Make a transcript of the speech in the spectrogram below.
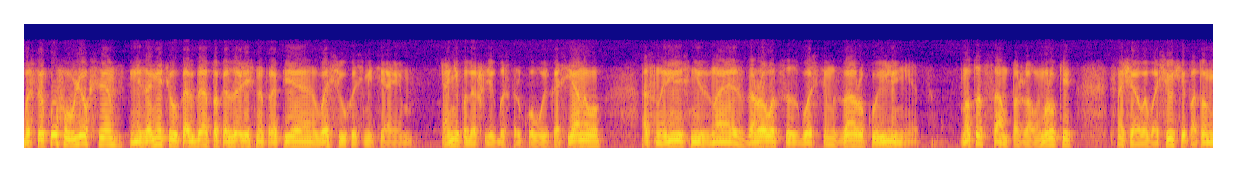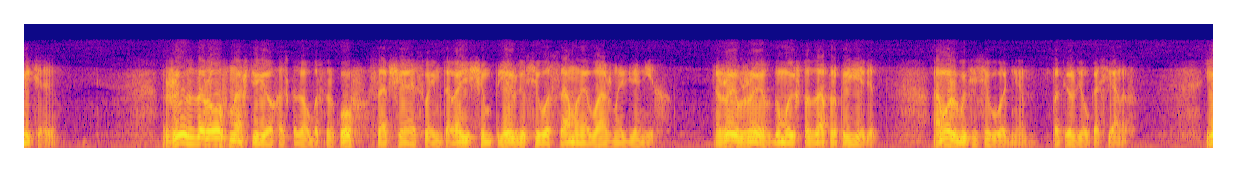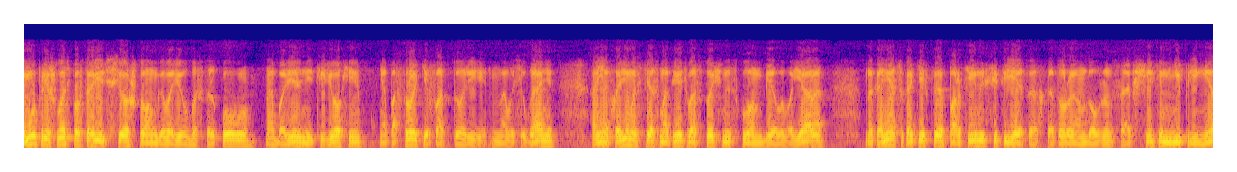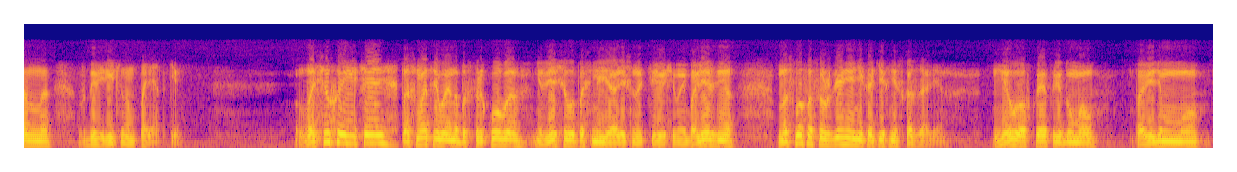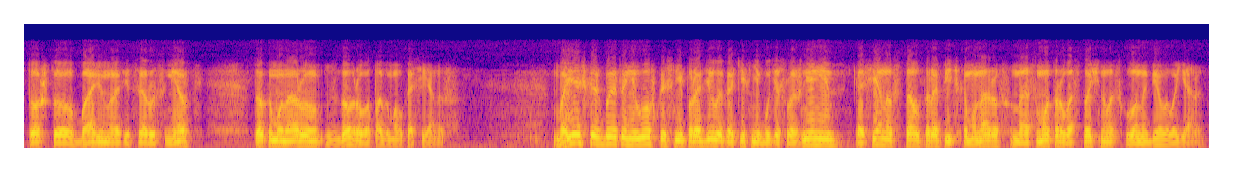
Бастрыков увлекся, не заметил, когда показались на тропе Васюха с Митяем. Они подошли к Бастрыкову и Касьянову, остановились, не зная, здороваться с гостем за руку или нет. Но тот сам пожал им руки, сначала Васюхе, потом Митяю. «Жив-здоров наш Тереха», — сказал Бастрыков, сообщая своим товарищам прежде всего самое важное для них. «Жив-жив, думаю, что завтра приедет. А может быть и сегодня», — подтвердил Касьянов. Ему пришлось повторить все, что он говорил Бастрыкову о болезни Терехи, о постройке фактории на Васюгане, о необходимости осмотреть восточный склон Белого Яра, наконец, о каких-то партийных секретах, которые он должен сообщить им непременно в доверительном порядке. Васюха и Митяй, посматривая на Бастрыкова, весело посмеялись над Терехиной болезнью, но слов осуждения никаких не сказали. Неловко я придумал. По-видимому, то, что барину-офицеру смерть, то коммунару здорово, подумал Касьянов. Боясь, как бы эта неловкость не породила каких-нибудь осложнений, Касьянов стал торопить коммунаров на осмотр восточного склона Белого Яра.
